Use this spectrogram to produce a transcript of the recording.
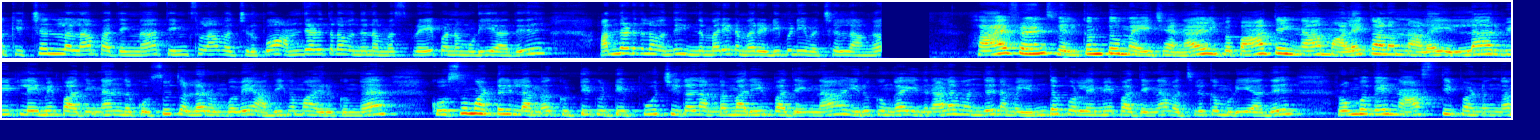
கிச்சன்லலாம் பார்த்தீங்கன்னா திங்ஸ்லாம் வச்சுருப்போம். அந்த இடத்துல வந்து நம்ம ஸ்ப்ரே பண்ண முடியாது. அந்த இடத்துல வந்து இந்த மாதிரி நம்ம ரெடி பண்ணி வச்சிடலாங்க. Hi friends welcome to my channel இப்போ பார்த்தீங்கன்னா மழைக்காலம்னால எல்லார் வீட்லேயுமே பார்த்தீங்கன்னா இந்த கொசு தொல்லை ரொம்பவே அதிகமாக இருக்குங்க. கொசு மட்டும் இல்லாமல் குட்டி குட்டி பூச்சிகள் அந்த மாதிரியும் பார்த்தீங்கன்னா இருக்குங்க. இதனால் வந்து நம்ம எந்த பொருளையுமே பார்த்தீங்கன்னா வச்சுருக்க முடியாது. ரொம்பவே நாஸ்தி பண்ணுங்க.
